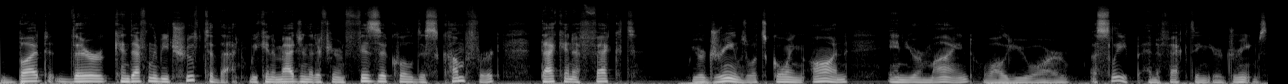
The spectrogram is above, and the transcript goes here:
but there can definitely be truth to that. We can imagine that if you're in physical discomfort, that can affect your dreams, what's going on in your mind while you are asleep and affecting your dreams.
